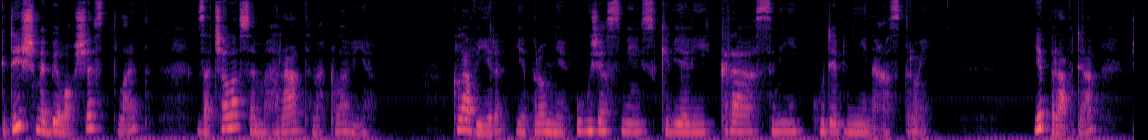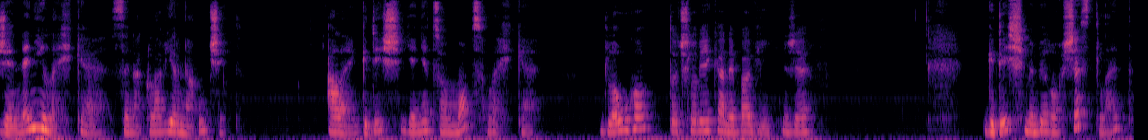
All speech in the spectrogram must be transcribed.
Když mi bylo šest let, začala jsem hrát na klavír. Klavír je pro mě úžasný, skvělý, krásný hudební nástroj. Je pravda, že není lehké se na klavír naučit. Ale když je něco moc lehké, dlouho to člověka nebaví, že? Když mi bylo šest let,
